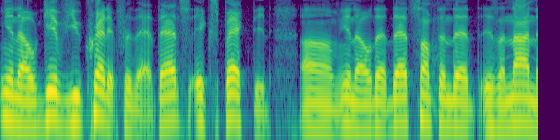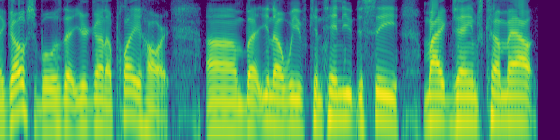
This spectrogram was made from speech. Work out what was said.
you know give you credit for that that's expected um, you know that that's something that is a non-negotiable is that you're going to play hard um, but you know we've continued to see Mike James come out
